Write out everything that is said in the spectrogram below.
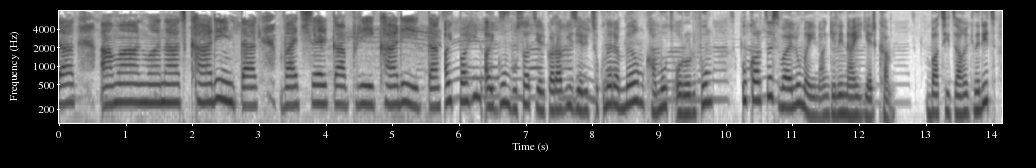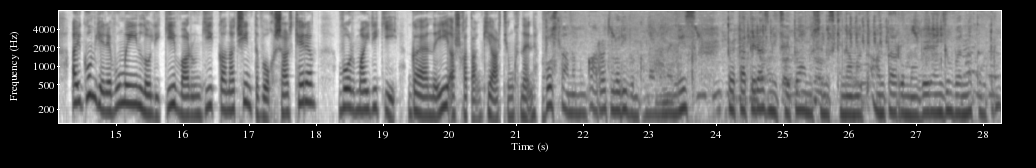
տակ, աման մնաց քարին տակ, բայց սեր կապրի քարի տակ։ Այդ պահին այգում բուսած երկարավիզ երիցուկները մեղմ քամուց օրորվում ու կարծես վայելում էին Անգելինայի երգը։ Բացի ծաղիկներից, այգում երևում էին լոլիկի, վարունգի կանաչին տվող շարքերը, որ մայրիկի Գայանեի աշխատանքի արդյունքն են։ Ոստանը մունք առաջ լրիվ ընկնել ունելիս, то պատերազմից հետո ամուսինս կինամատ անտառում վերանգուն վնը կոտրում։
